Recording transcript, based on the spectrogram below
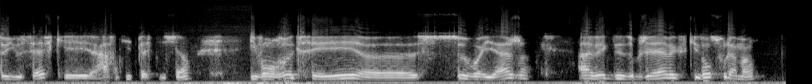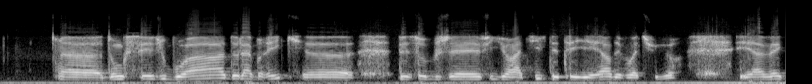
de Youssef, qui est artiste plasticien. Ils vont recréer ce voyage avec des objets, avec ce qu'ils ont sous la main. Euh, donc c'est du bois, de la brique, euh, des objets figuratifs, des théières, des voitures. Et avec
